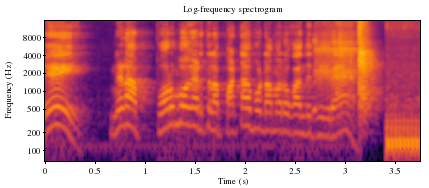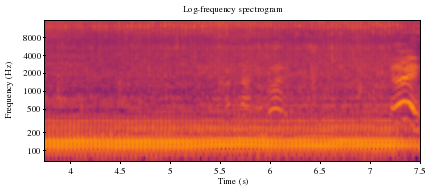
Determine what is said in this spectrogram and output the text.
டேய். என்னடா புறம்போக இடத்துல பட்டா போட்ட மாதிரி உட்காந்துட்டு இருக்கிற ஏய்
